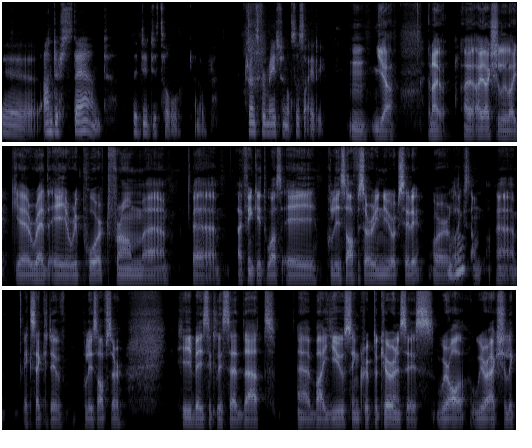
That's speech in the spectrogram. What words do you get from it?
uh, understand the digital kind of transformation of society. Mm, yeah, and I I, I actually like uh, read a report from uh, uh, I think it was a police officer in New York City or Mhm. like some uh, executive police officer. He basically said that uh, by using cryptocurrencies, we're all we're actually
